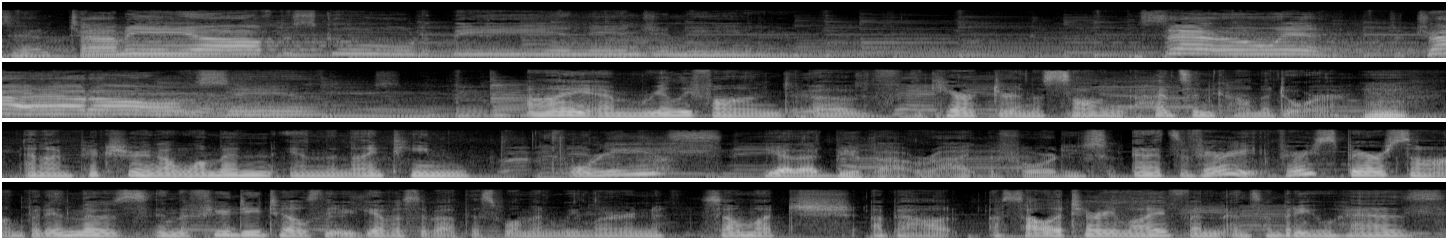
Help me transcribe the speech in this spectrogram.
Sent Tommy off to school to be an engineer. Sarah went to try out all the sins. I am really fond of the character in the song Hudson Commodore. Hmm. And I'm picturing a woman in the 1940s. Yeah, that'd be about right. The 40s. And it's a very, very spare song, but in those, in the few details that you give us about this woman, we learn so much about a solitary life and, and somebody who has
